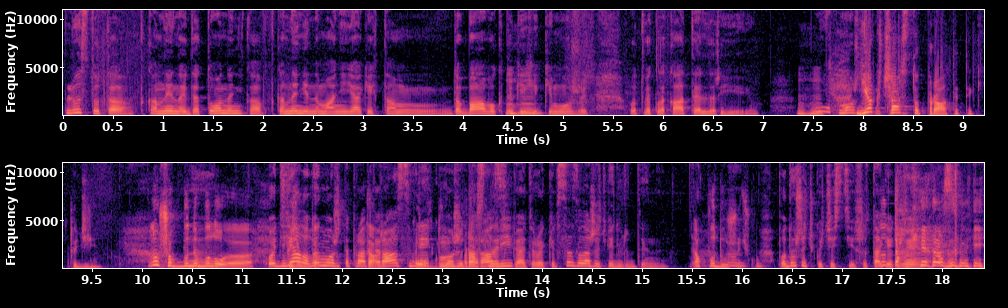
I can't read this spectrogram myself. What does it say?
Плюс тут тканина йде тоненька, в тканині немає ніяких там добавок, таких, які можуть от, викликати алергію. Ну, от можна Як часто прати такі тоді? Ну, щоб не було. е, Одіяло ви можете прати так, раз в рік, ковдру. можете раз, раз, на в рік, 5 років. Все залежить від людини. а подушечку. Подушечку частіше, так, Ну, як так, ми, я розумію.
